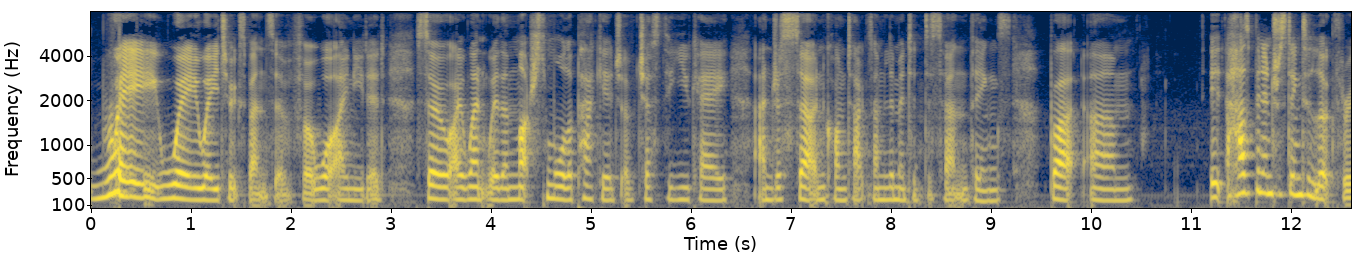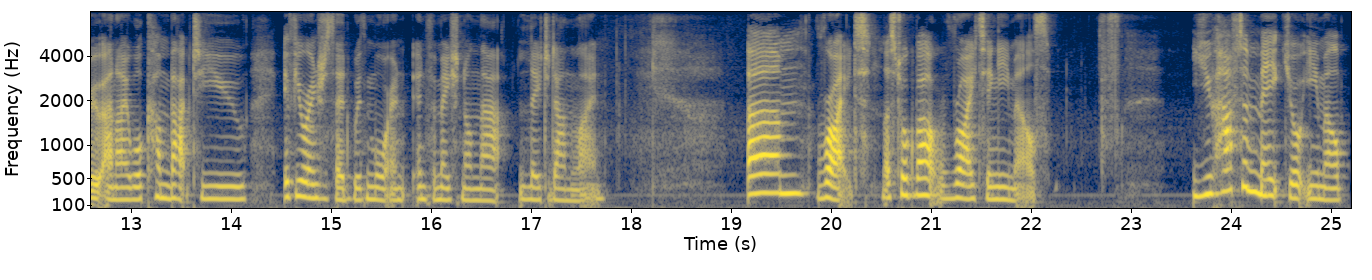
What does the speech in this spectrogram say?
Way, way, way too expensive for what I needed. So I went with a much smaller package of just the UK and just certain contacts. I'm limited to certain things. But um, it has been interesting to look through, and I will come back to you if you're interested with more in- information on that later down the line. Um, right, let's talk about writing emails. You have to make your email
